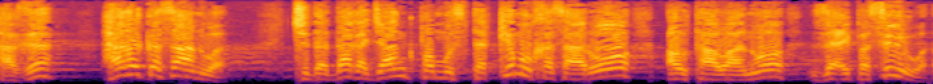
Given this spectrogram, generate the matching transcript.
هغه هغه کسان وه چې د دغه جنګ په مستقیمو خسارو او تاوانو ضعیفه شوي وه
